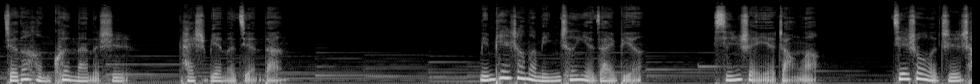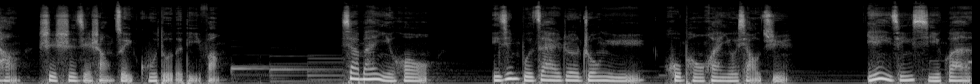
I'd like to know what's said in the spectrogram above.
觉得很困难的事，开始变得简单。名片上的名称也在变，薪水也涨了，接受了职场是世界上最孤独的地方。下班以后，已经不再热衷于呼朋唤友小聚，也已经习惯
